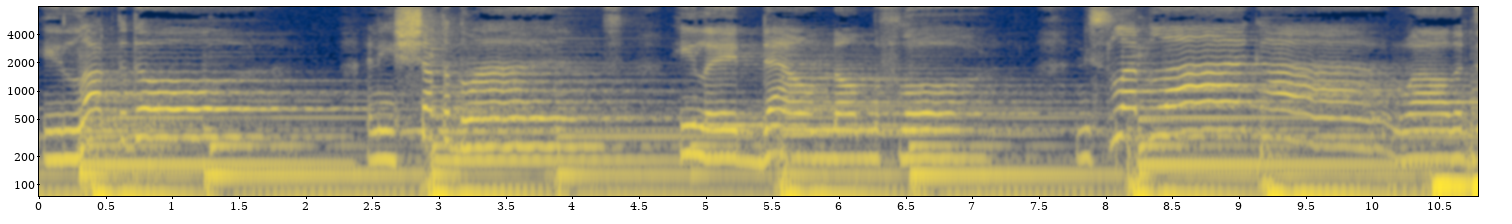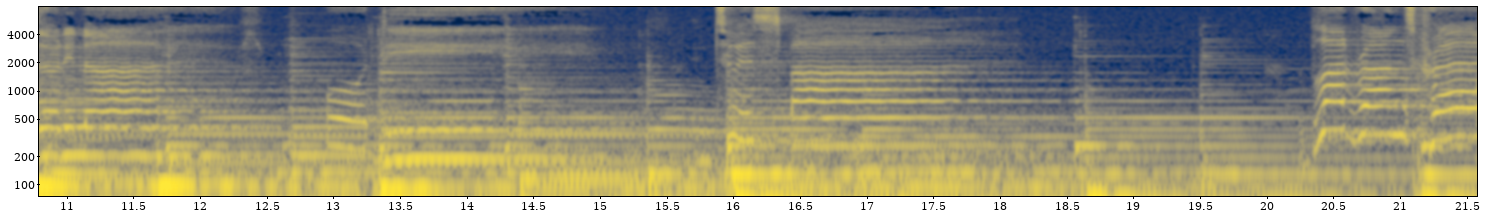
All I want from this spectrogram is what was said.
He locked the door and he shut the blinds. He laid down on the floor and he slept like iron while the dirty knife wore deep into his spine. Blood runs crazy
